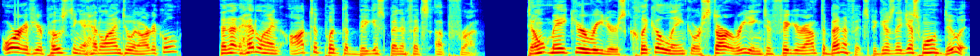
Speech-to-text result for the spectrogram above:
Or if you're posting a headline to an article, then that headline ought to put the biggest benefits up front. Don't make your readers click a link or start reading to figure out the benefits because they just won't do it.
